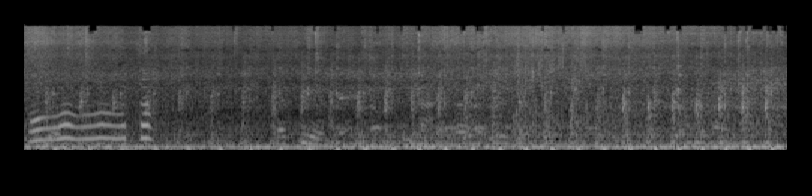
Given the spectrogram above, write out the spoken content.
โอ้ตะห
